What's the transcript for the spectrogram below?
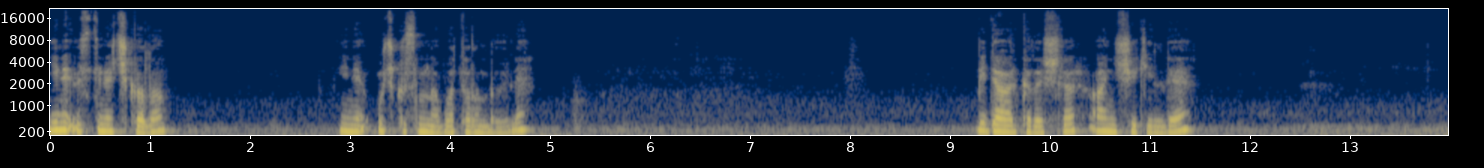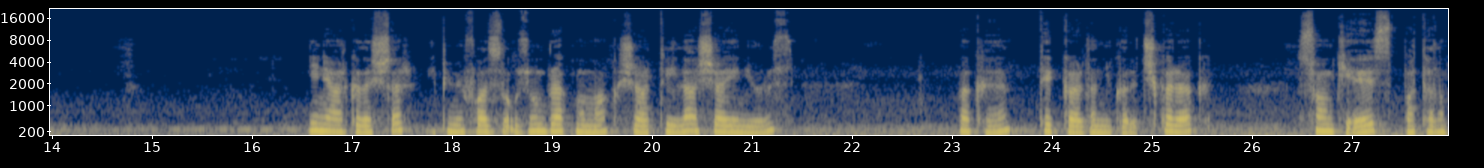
Yine üstüne çıkalım. Yine uç kısmına batalım böyle. Bir daha arkadaşlar aynı şekilde Yine arkadaşlar ipimi fazla uzun bırakmamak şartıyla aşağı iniyoruz. Bakın tekrardan yukarı çıkarak son kez batalım.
